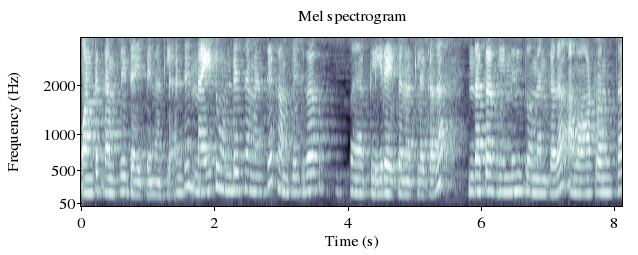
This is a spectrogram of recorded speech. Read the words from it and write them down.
వంట కంప్లీట్ అయిపోయినట్లే. అంటే నైట్ వండేసామంటే కంప్లీట్గా క్లియర్ అయిపోయినట్లే కదా. ఇందాక గిన్నెలు తోమాను కదా ఆ వాటర్ అంతా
